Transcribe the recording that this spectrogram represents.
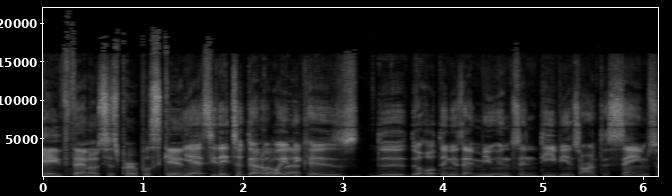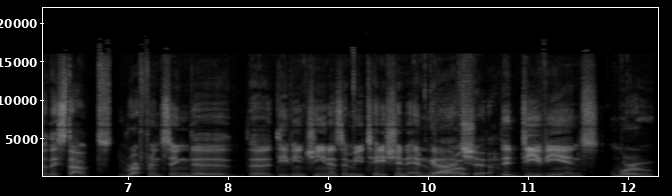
gave Thanos his purple skin. Yeah, see, they took that away that. because the the whole thing is that mutants and deviants aren't the same, so they stopped referencing the the deviant gene as a mutation, and more Gotcha. of the deviants were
